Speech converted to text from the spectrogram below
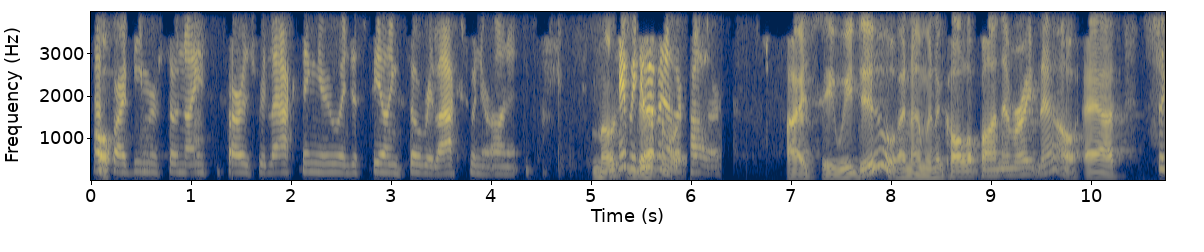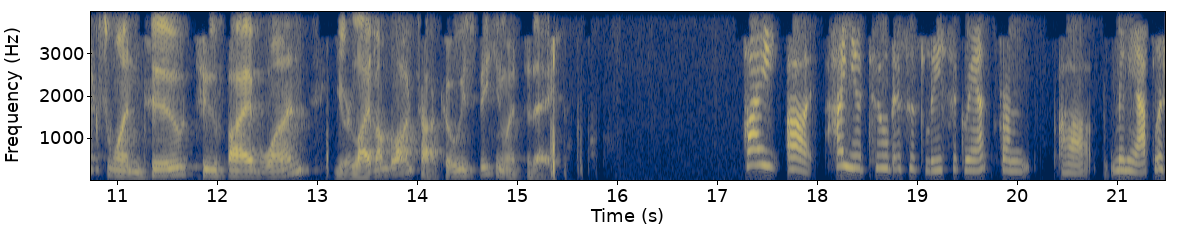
that's Oh. why BEMER's so nice as far as relaxing you and just feeling so relaxed when you're on it. Most Hey, we do have another caller. I see we do, and I'm going to call upon them right now at 612-251. You're live on Blog Talk. Who are we speaking with today? Hi, uh, hi, you two. This is Lisa Grant from uh, Minneapolis,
